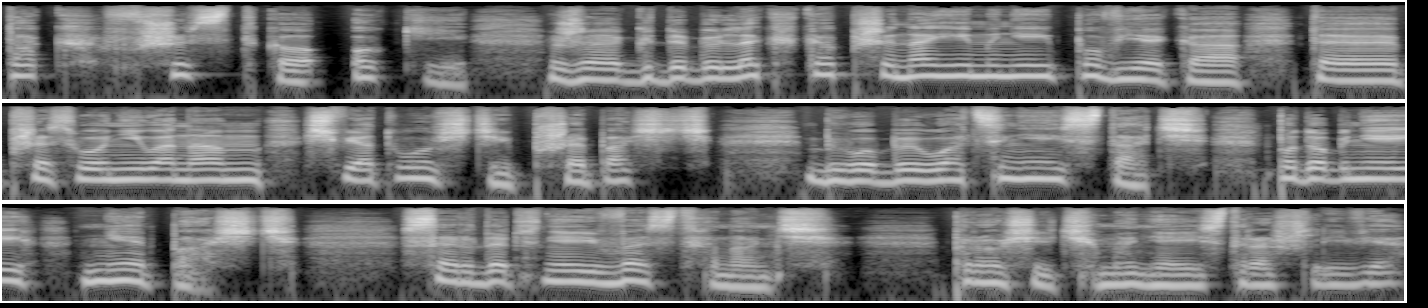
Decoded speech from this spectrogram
tak wszystko oki, że gdyby lekka przynajmniej powieka te przesłoniła nam światłości przepaść, byłoby łacniej stać, podobniej nie paść, serdeczniej westchnąć, prosić mniej straszliwie.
